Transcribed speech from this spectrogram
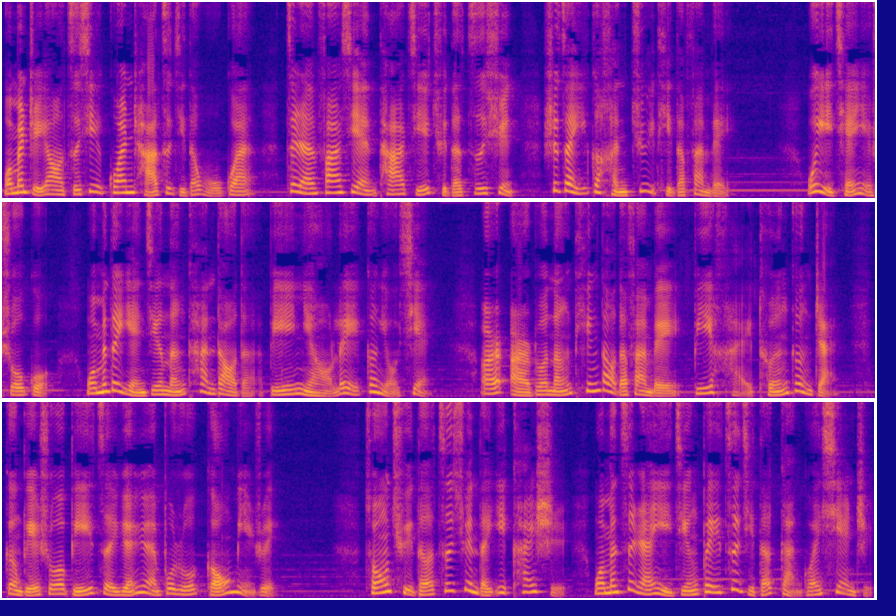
我们只要仔细观察自己的五官，自然发现它截取的资讯是在一个很具体的范围。我以前也说过，我们的眼睛能看到的比鸟类更有限，而耳朵能听到的范围比海豚更窄，更别说鼻子远远不如狗敏锐。从取得资讯的一开始，我们自然已经被自己的感官限制。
